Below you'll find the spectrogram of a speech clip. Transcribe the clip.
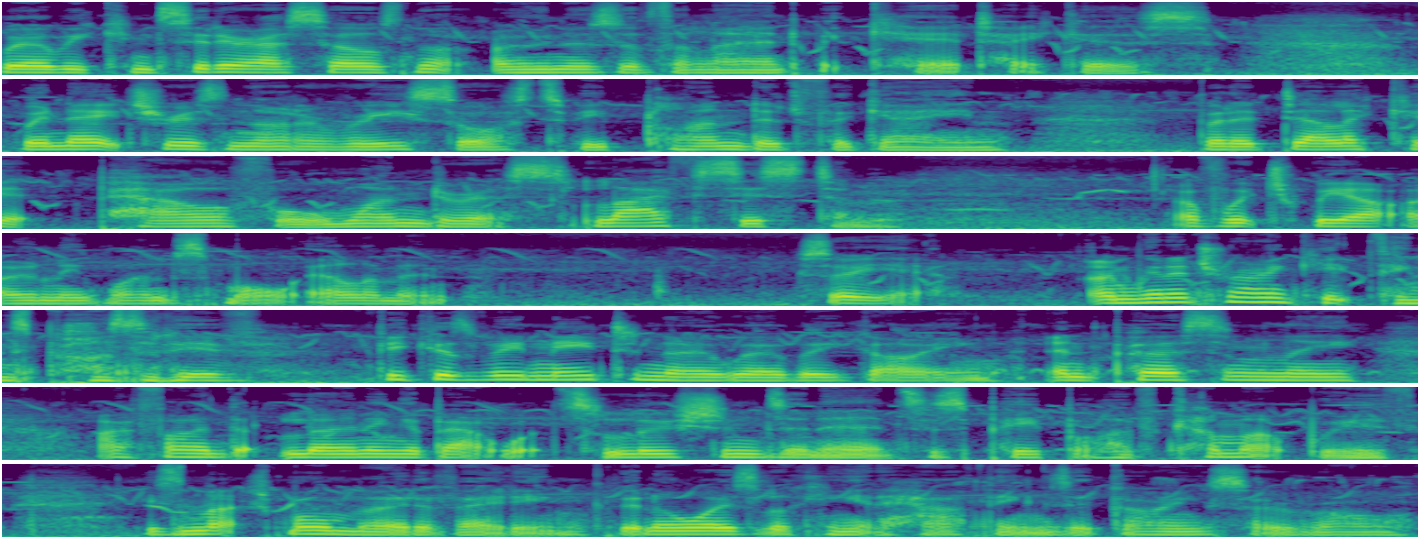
where we consider ourselves not owners of the land but caretakers, where nature is not a resource to be plundered for gain, but a delicate, powerful, wondrous life system. of which we are only one small element. So, yeah, I'm going to try and keep things positive because we need to know where we're going. And personally, I find that learning about what solutions and answers people have come up with is much more motivating than always looking at how things are going so wrong.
